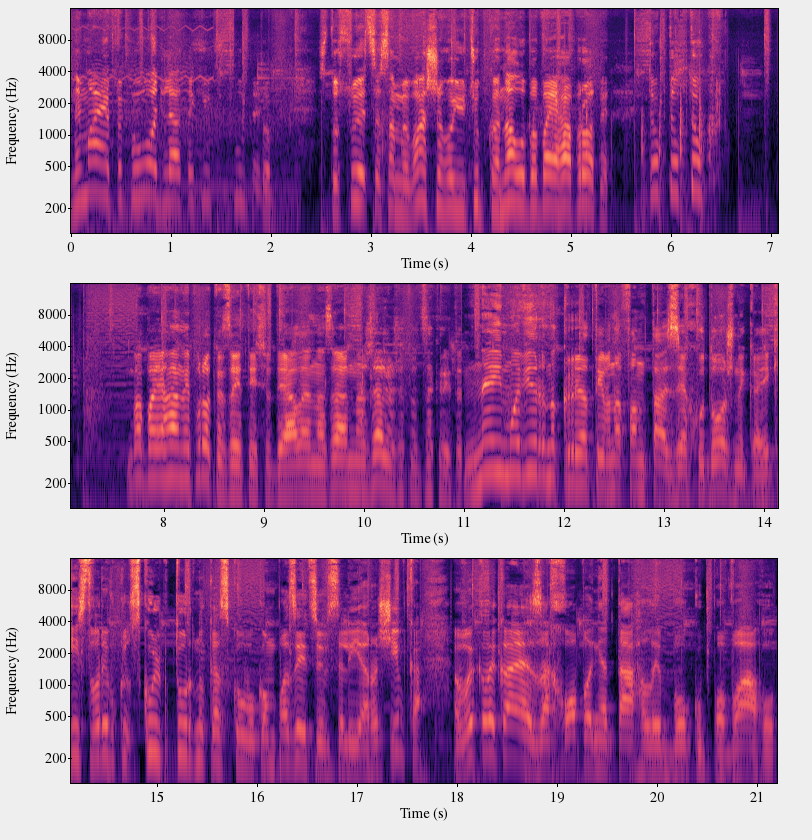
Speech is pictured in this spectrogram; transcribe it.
Немає ППО для таких скутерів. Стосується саме вашого YouTube каналу Баба Яга проти. Тук-тук-тук. Баба Яга не проти зайти сюди, але на жаль, на жаль, вже тут закрито. Неймовірно креативна фантазія художника, який створив скульптурну казкову композицію в селі Ярошівка, викликає захоплення та глибоку повагу.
